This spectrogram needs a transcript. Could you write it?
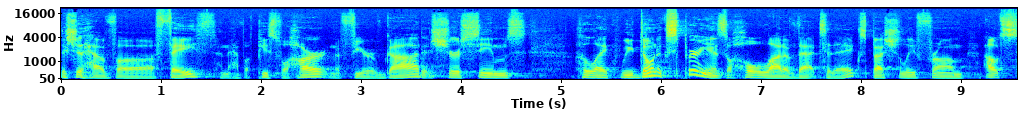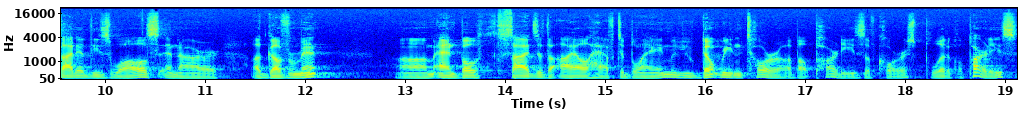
they should have uh, faith and have a peaceful heart and a fear of God. It sure seems like we don't experience a whole lot of that today, especially from outside of these walls and our uh, government. Um, and both sides of the aisle have to blame. You don't read in Torah about parties, of course, political parties.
